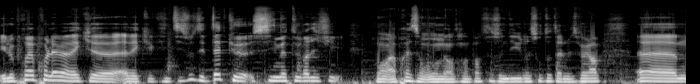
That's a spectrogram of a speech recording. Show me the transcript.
et le premier problème avec euh, avec Clint Eastwood, c'est peut-être que cinématographique. Bon après, on est en train de partir sur une digression totale, mais c'est pas grave. Euh,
